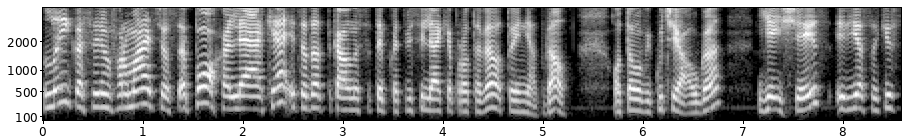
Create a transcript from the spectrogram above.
laikas ir informacijos epocha lekia, ir tada gaunasi taip, kad visi lekia pro tave, o tu eini atgal. O tavo vaikučiai auga, jie išeis ir jie sakys,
